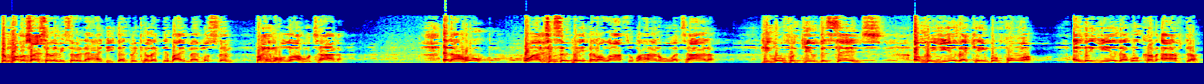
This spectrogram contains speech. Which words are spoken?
The Prophet ﷺ he said in a hadith that's been collected by Imam Muslim rahimahullah ta'ala. And I hope or anticipate that Allah subhanahu wa ta'ala He will forgive the sins of the year that came before and the year that will come after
